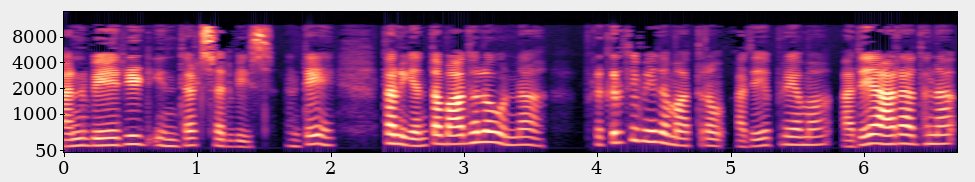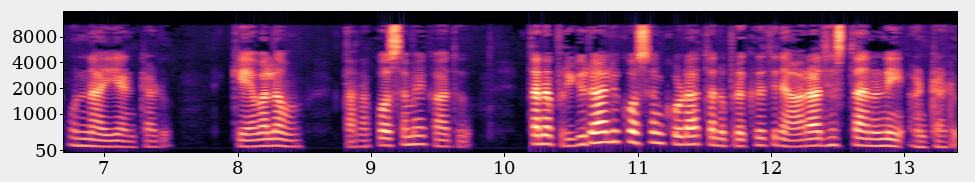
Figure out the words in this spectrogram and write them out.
unwearied in that service. అంటే తను ఎంత బాధలో ఉన్నా ప్రకృతి మీద మాత్రం అదే ప్రేమ అదే ఆరాధన ఉన్నాయి అంటాడు. కేవలం తన కోసమే కాదు తన ప్రియురాలి కోసం కూడా తను ప్రకృతిని ఆరాధిస్తానని అంటాడు.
